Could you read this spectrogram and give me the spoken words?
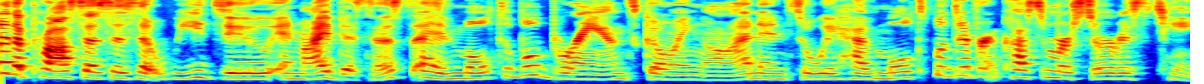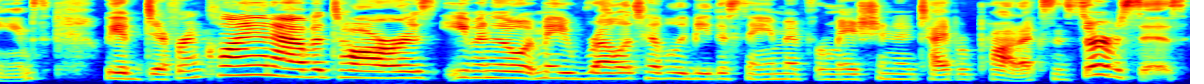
of the processes that we do in my business, I have multiple brands going on. And so we have multiple different customer service teams. We have different client avatars, even though it may relatively be the same information and type of products and services.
